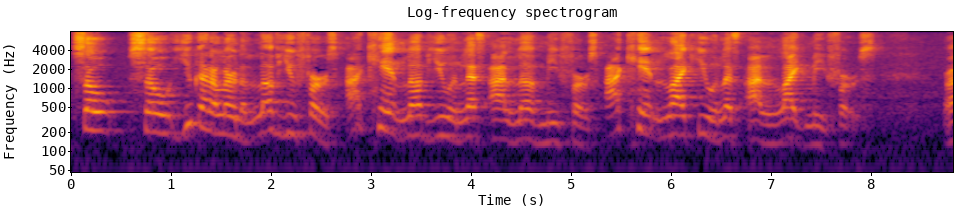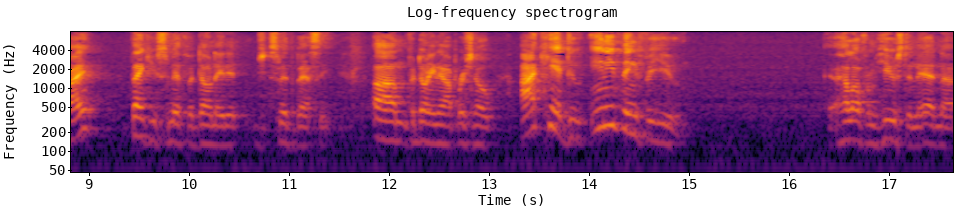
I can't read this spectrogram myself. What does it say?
So, so you got to learn to love you first. I can't love you unless I love me first. I can't like you unless I like me first, right? Thank you, Smith, for donating, Smith Bessie, um, for donating Operation Hope. I can't do anything for you. Hello from Houston, Edna.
